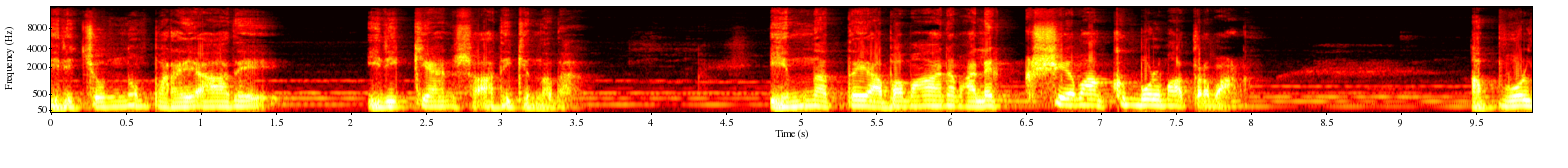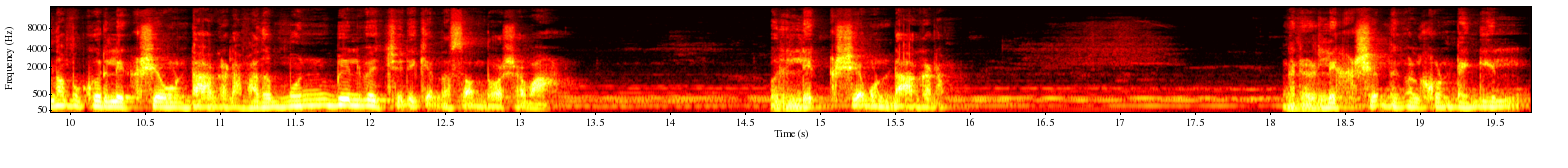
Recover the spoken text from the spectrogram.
തിരിച്ചൊന്നും പറയാതെ ഇരിക്കാൻ സാധിക്കുന്നത്. ഇന്നത്തെ അപമാനം അലക്ഷ്യമാക്കുമ്പോൾ മാത്രമാണ്. അപ്പോൾ നമുക്കൊരു ലക്ഷ്യം ഉണ്ടാകണം. അത് മുൻപിൽ വെച്ചിരിക്കുന്ന സന്തോഷമാണ്. ഒരു ലക്ഷ്യമുണ്ടാകണം അങ്ങനെ ഒരു ലക്ഷ്യം നിങ്ങൾക്കുണ്ടെങ്കിൽ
